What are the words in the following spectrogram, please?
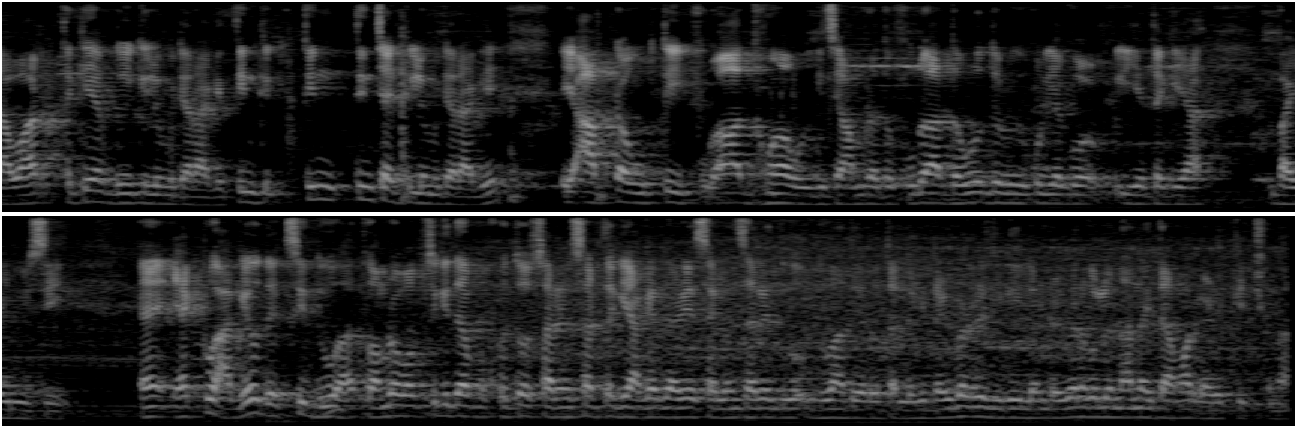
যাওয়ার থেকে দুই কিলোমিটার আগে, তিন তিন তিন চার কিলোমিটার আগে, এই আপটা উঠতেই পুরা ধোঁয়া হয়ে গেছে। আমরা তো পুরা দৌড়দৌড়ি করিয়া ইয়েতে গিয়া বাইর হয়েছি হ্যাঁ একটু আগেও দেখছি ধোঁয়া, তো আমরা ভাবছি কি হয়তো সাইলেন্সার থেকে আগের গাড়ি সাইলেন্সারে ধোঁয়া দিয়ে তার লাগে ড্রাইভারের দিকে গেলাম। ড্রাইভার বলল, না না, এটা আমার গাড়ির কিচ্ছু না।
